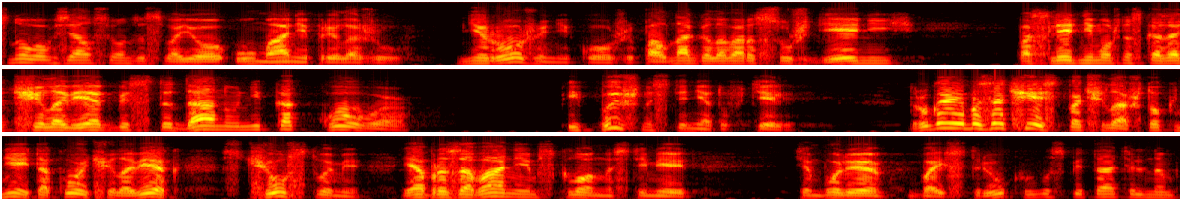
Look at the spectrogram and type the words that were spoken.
снова взялся он за свое, ума не приложу. Ни рожи, ни кожи, полна голова рассуждений, Последний, можно сказать, человек без стыда, ну никакого. И пышности нету в теле. Другая бы за честь почла, что к ней такой человек с чувствами и образованием склонность имеет, тем более байстрюк в воспитательном.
